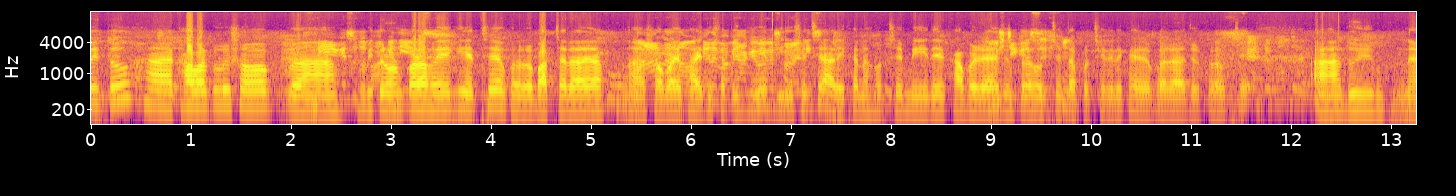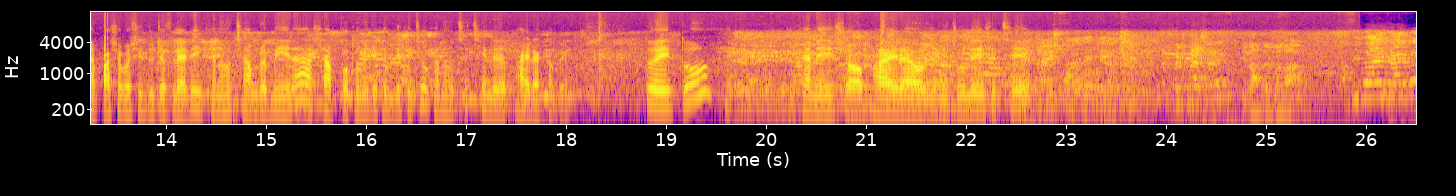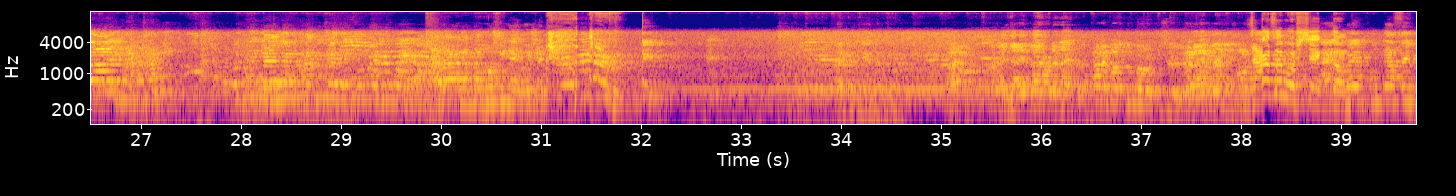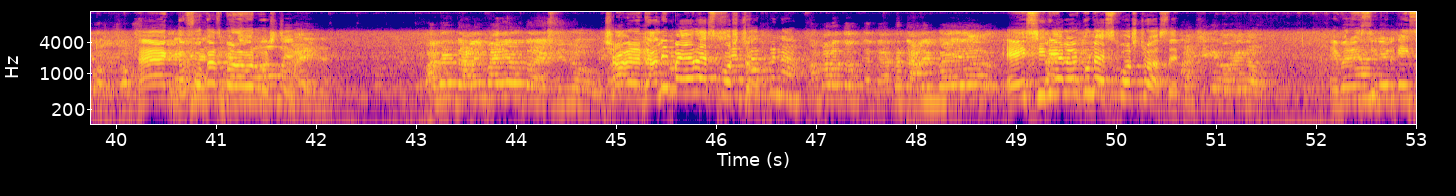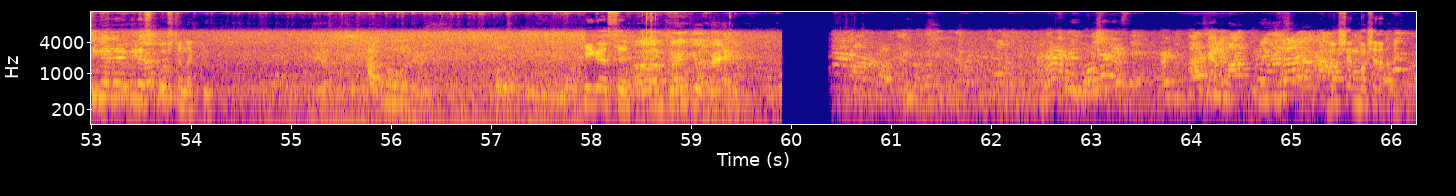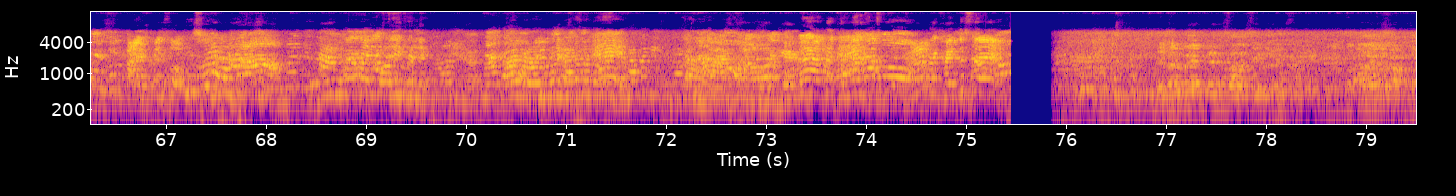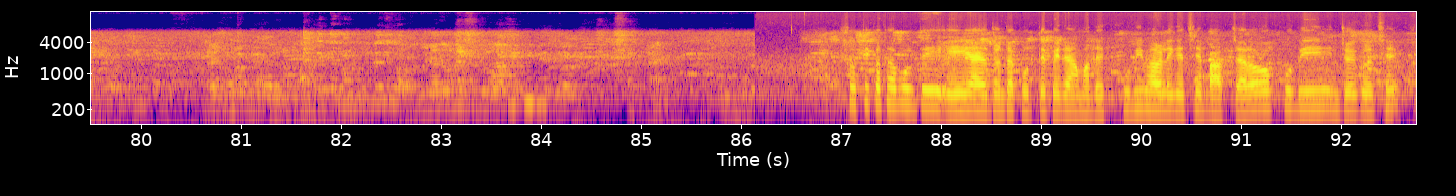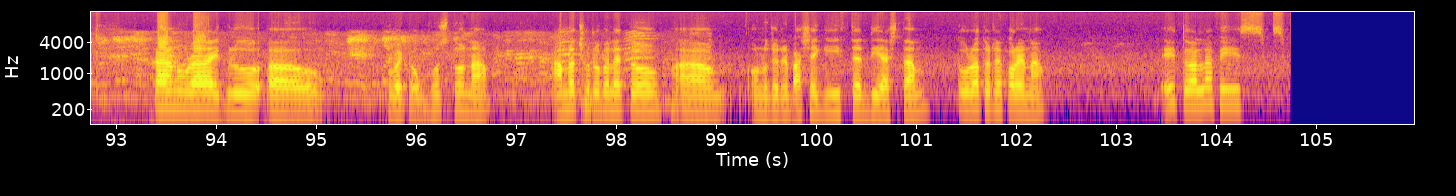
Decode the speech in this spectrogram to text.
এই তো খাবারগুলো সব বিতরণ করা হয়ে গিয়েছে। ওখানে বাচ্চারা সবাই ভাইদের সাথে গিয়ে দিয়ে এসেছে। আর এখানে হচ্ছে মেয়েদের খাবারের আয়োজন করা হচ্ছে তারপর ছেলেদের খাবারের আয়োজন করা হচ্ছে। দুই পাশাপাশি দুটো ফ্ল্যাটে এখানে হচ্ছে আমরা মেয়েরা আর সব প্রথমে যেখানে দেখেছি ওখানে হচ্ছে ছেলের ভাইরা খাবে। তো এই তো এখানে সব ভাইরা অলরেডি চলে এসেছে। হ্যাঁ একদম ফোকাস বরাবর বসছে। ডালিম ভাইয়ের স্পষ্ট। এই সিরিয়ালেরগুলো স্পষ্ট আছে। এবারে এই এই সিরিয়ালেরগুলো স্পষ্ট না একটু? আর তো না রেডি ঠিক আছে বসেন বসেন আপনি এবার করে একটা সালা সেট করে এই সময় আমাকে মাত্র দিতে দিব দুটা দেব না শুধু আমি কি দিছি সত্যি কথা বলতে এই আয়োজনটা করতে পেরে আমাদের খুবই ভালো লেগেছে, বাচ্চারাও খুবই এনজয় করেছে। কারণ ওরা এগুলো খুব একটা অভ্যস্ত না। আমরা ছোটোবেলায় তো অন্যজনের বাসায় গিয়ে ইফতার দিয়ে আসতাম। তো ওরা তো এটা করে না। এই তো আল্লাহ হাফিজ।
